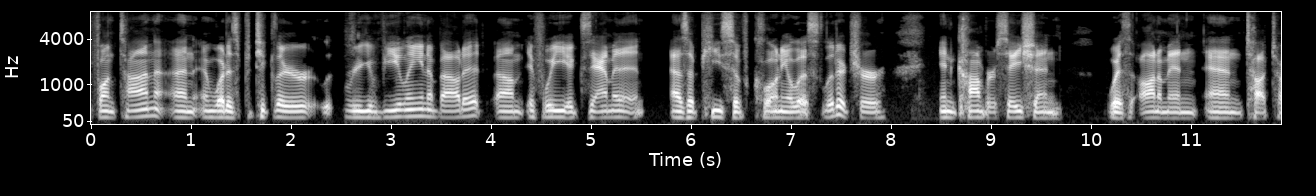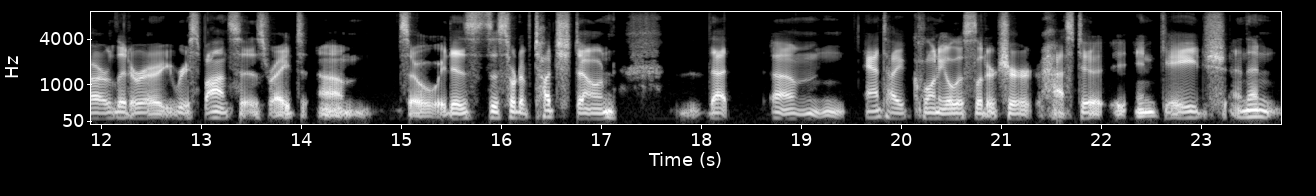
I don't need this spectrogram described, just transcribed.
Fontan and, and what is particularly revealing about it um, if we examine it as a piece of colonialist literature in conversation with Ottoman and Tatar literary responses, right? Um, so it is the sort of touchstone that um, anti-colonialist literature has to engage, and then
